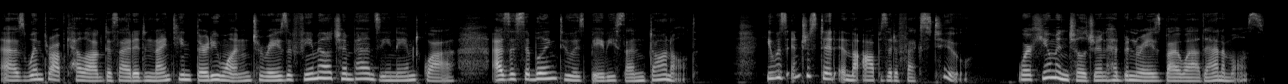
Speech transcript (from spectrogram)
as Winthrop Kellogg decided in 1931 to raise a female chimpanzee named Gua as a sibling to his baby son Donald. He was interested in the opposite effects too, where human children had been raised by wild animals.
